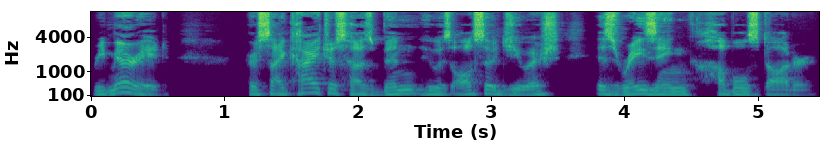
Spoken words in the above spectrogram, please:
remarried. Her psychiatrist husband, who is also Jewish, is raising Hubbell's daughter.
